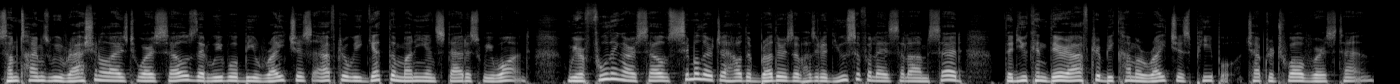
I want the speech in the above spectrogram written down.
Sometimes we rationalize to ourselves that we will be righteous after we get the money and status we want. We are fooling ourselves similar to how the brothers of Hazrat Yusuf salam said that you can thereafter become a righteous people. Chapter 12 verse 10.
